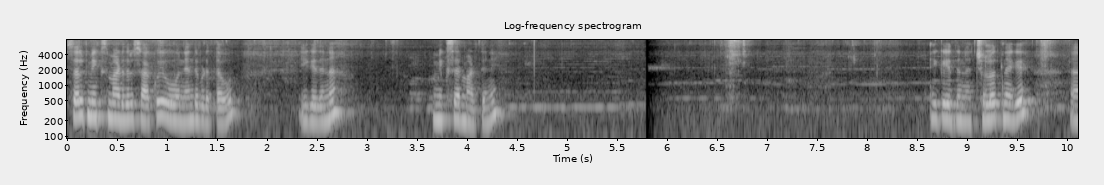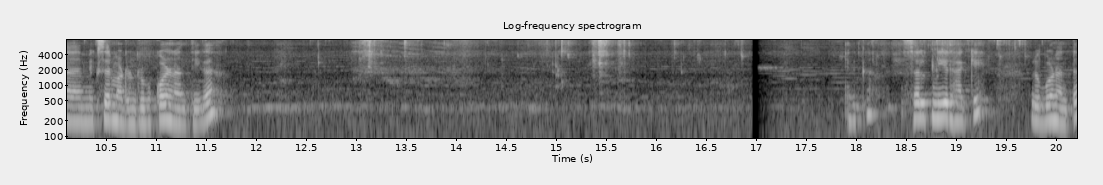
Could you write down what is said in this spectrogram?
ಸ್ವಲ್ಪ ಮಿಕ್ಸ್ ಮಾಡಿದ್ರೆ ಸಾಕು, ಇವು ನೆಂದು ಬಿಡ್ತಾವೆ. ಈಗ ಇದನ್ನು ಮಿಕ್ಸರ್ ಮಾಡ್ತೀನಿ. ಈಗ ಇದನ್ನು ಚಲೋತ್ನಾಗೆ ಮಿಕ್ಸರ್ ಮಾಡೋಣ, ರುಬ್ಕೊಳ್ಳೋಣ ಅಂತೀಗ. ಸ್ವಲ್ಪ ನೀರು ಹಾಕಿ ರುಬ್ಬೋಣ ಅಂತ.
